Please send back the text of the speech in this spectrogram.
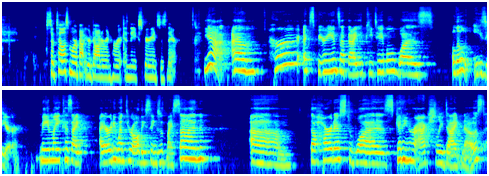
so tell us more about your daughter and her and the experiences there yeah, um, her experience at the IEP table was a little easier, mainly because I I already went through all these things with my son. Um, the hardest was getting her actually diagnosed,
